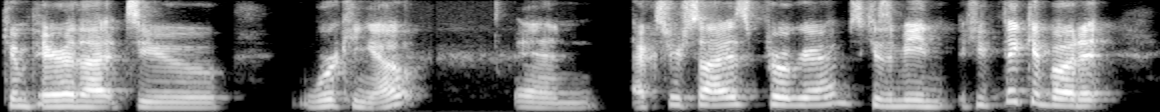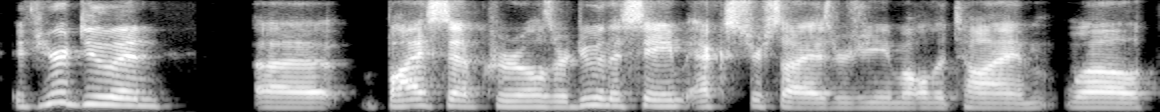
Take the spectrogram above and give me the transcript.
compare that to working out and exercise programs, because I mean, if you think about it, if you're doing uh, bicep curls or doing the same exercise regime all the time, well,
